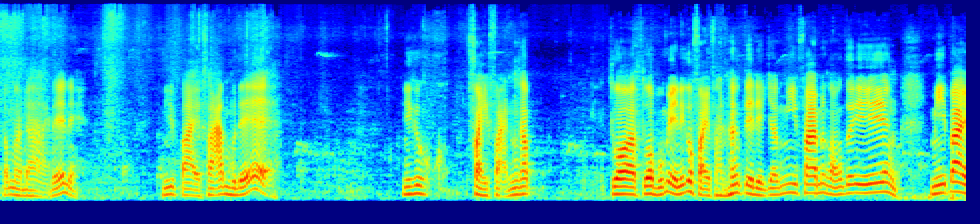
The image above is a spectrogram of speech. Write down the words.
ธรรมดาเด้เนี่ยมีฝ่ายฟาร์มหมดเด้นี่คือฝ่ายฝันครับ ตัวตัวผมเองนี่ก็ฝ่ายฝันตั้งแต่เด็กอยากมีฟาร์มเป็นของตัวเอง มีป้าย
